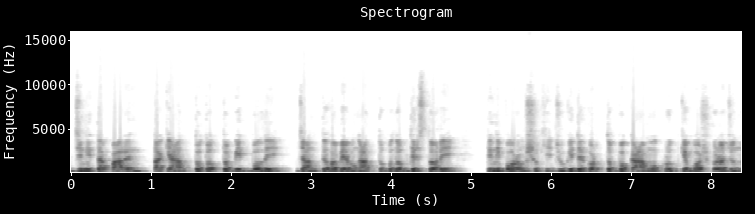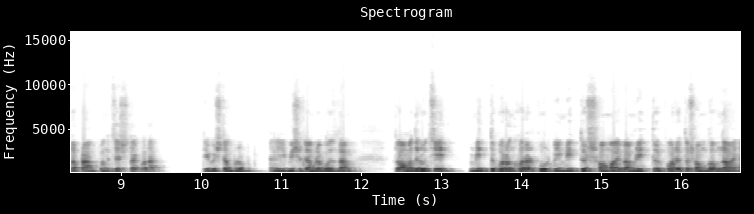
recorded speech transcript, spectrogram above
যিনি তা পারেন, তাকে আত্মতত্ত্ববিদ বলে জানতে হবে এবং আত্মোপলব্ধির স্তরে তিনি পরম সুখী। যোগীদের কর্তব্য কাম ও ক্রোধকে বশ করার জন্য প্রাণপণে চেষ্টা করা। এই বিষয়টা এই বিষয়টা আমরা বুঝলাম। তো আমাদের উচিত মৃত্যুবরণ করার পূর্বে মৃত্যুর সময় বা মৃত্যুর পরে তো সম্ভব নয়,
